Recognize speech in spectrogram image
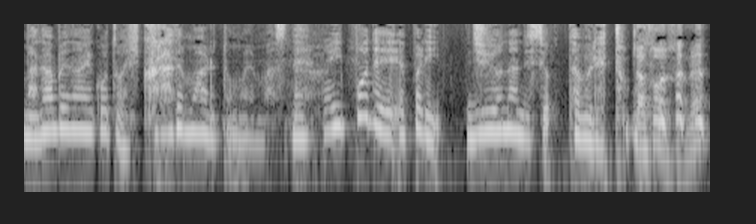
学べないことはいくらでもあると思いますね。一方で、やっぱり重要なんですよ、タブレットあそうですよね。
